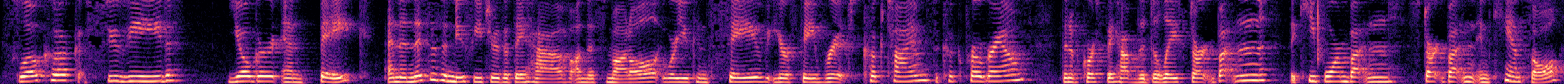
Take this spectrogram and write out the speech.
slow cook, sous vide, yogurt, and bake. And then this is a new feature that they have on this model where you can save your favorite cook times, the cook programs. Then of course they have the delay start button, the keep warm button, start button, and cancel.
